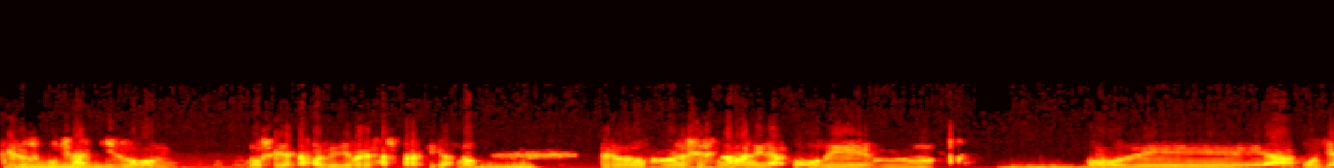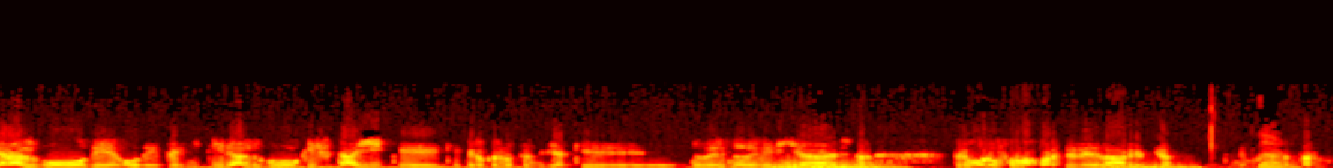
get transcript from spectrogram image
que lo escucha y luego no sería capaz de llevar esas prácticas, ¿no? Pero no sé, es una manera como de mm, como de apoyar algo de, o de permitir algo que está ahí que, que creo que no tendría que no, de- no debería estar pero bueno forma parte de la realidad tenemos Claro. que aceptarlo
